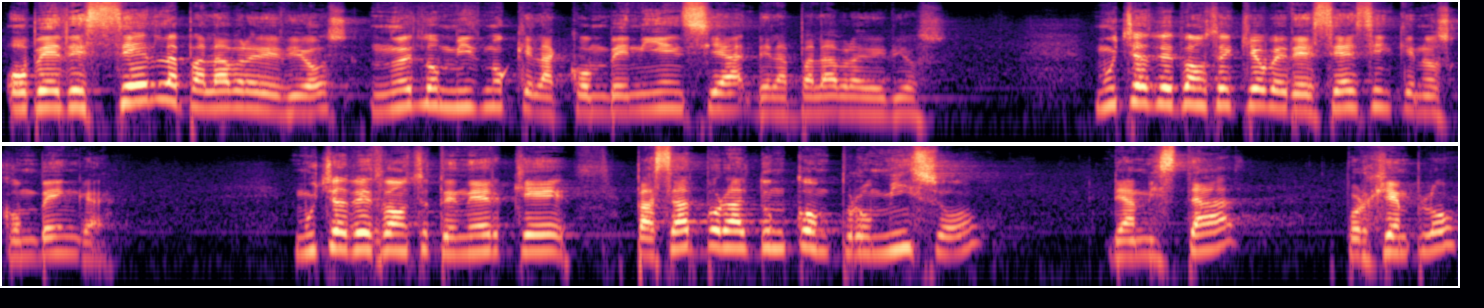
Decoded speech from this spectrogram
Obedecer la palabra de Dios no es lo mismo que la conveniencia de la palabra de Dios. Muchas veces vamos a tener que obedecer sin que nos convenga. Muchas veces vamos a tener que pasar por alto un compromiso de amistad, por ejemplo,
